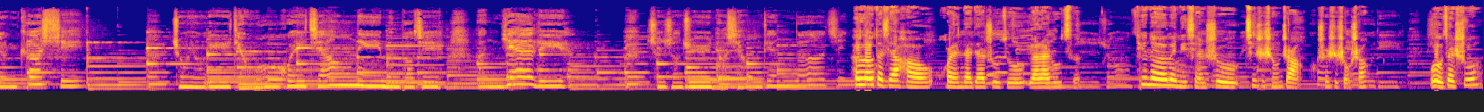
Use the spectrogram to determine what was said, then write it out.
真可惜。终有一天我会将你们抛弃，暗夜里乘上巨鸟向天的 Hello，大家好，欢迎大家驻足。原来如此，听的为你显述既是成长，却是受伤。我有在说，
